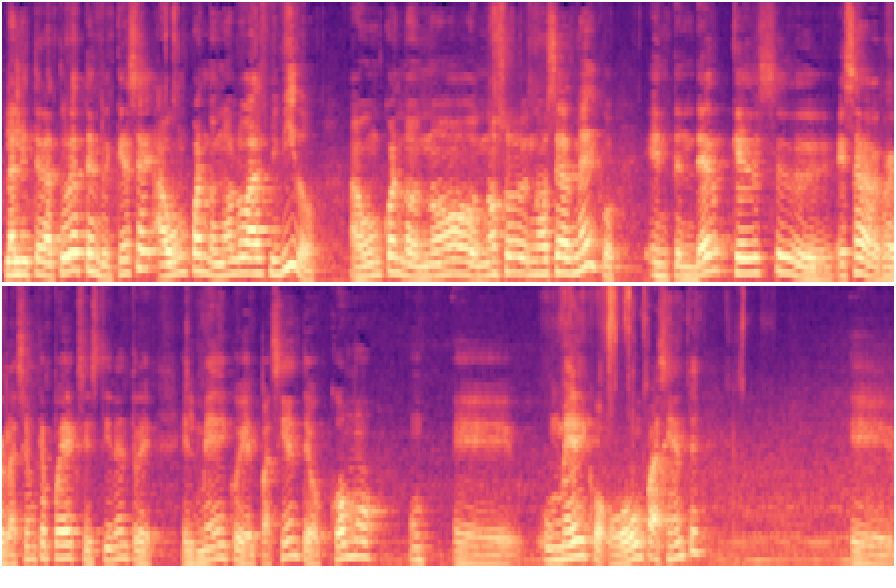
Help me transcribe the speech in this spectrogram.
la literatura te enriquece aun cuando no lo has vivido, aun cuando no, no, seas médico. Entender qué es eh, esa relación que puede existir entre el médico y el paciente, o cómo un, eh, médico o un paciente eh,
